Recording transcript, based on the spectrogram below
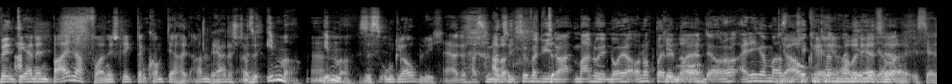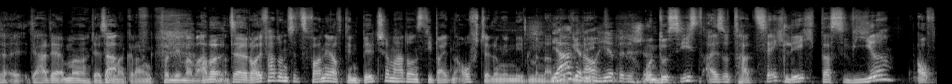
wenn der einen Ball nach vorne schlägt, dann kommt der halt an. Ja, das stimmt. Also immer, ja. immer. Es ist unglaublich. Ja, das hast du natürlich aber, so jemand wie Manuel Neuer auch noch bei genau. den Bayern, der auch noch einigermaßen ja, okay, kicken kann. Aber der, ist ja, ist der, der hat ja immer, der ist ja immer krank. Von dem aber der Rolf hat uns jetzt vorne auf den Bildschirm hat uns die beiden Aufstellungen nebeneinander Ja, genau, gelegt. hier bitteschön. Und du siehst also tatsächlich, dass wir auf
